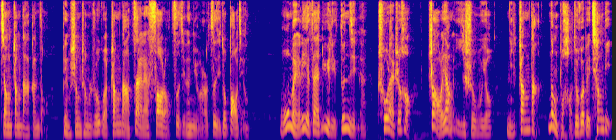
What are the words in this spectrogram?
将张大赶走，并声称如果张大再来骚扰自己的女儿，自己就报警。吴美丽在狱里蹲几年，出来之后照样衣食无忧。你张大弄不好就会被枪毙。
